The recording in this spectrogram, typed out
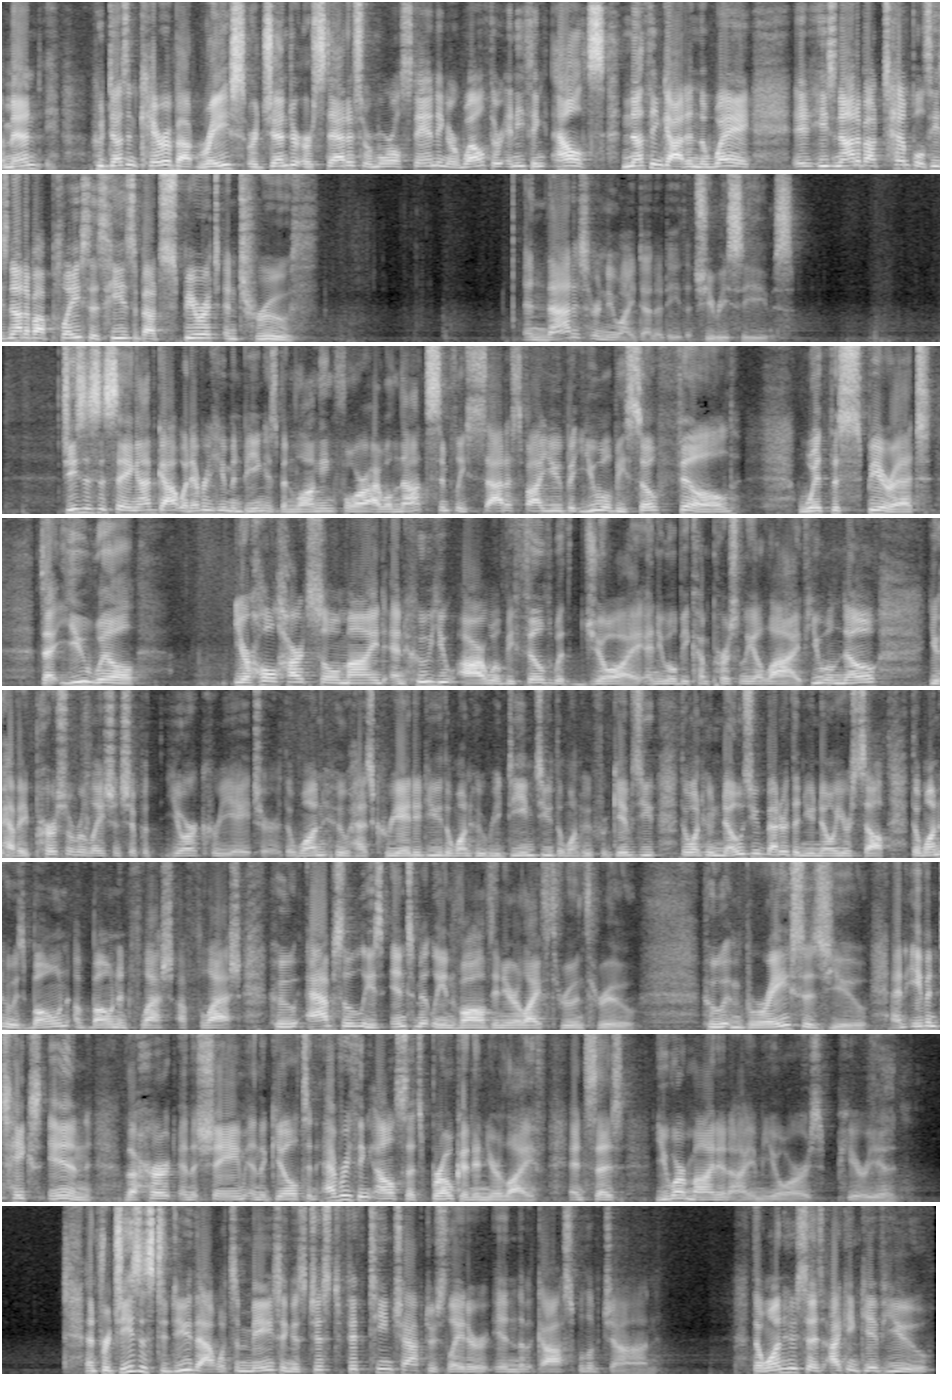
A man who doesn't care about race or gender or status or moral standing or wealth or anything else. Nothing got in the way. Eh, he's not about temples, he's not about places, he is about spirit and truth. And that is her new identity that she receives. Jesus is saying, I've got what every human being has been longing for. I will not simply satisfy you, but you will be so filled with the Spirit that you will, your whole heart, soul, mind, and who you are will be filled with joy, and you will become personally alive. You will know you have a personal relationship with your Creator, the one who has created you, the one who redeems you, the one who forgives you, the one who knows you better than you know yourself, the one who is bone of bone and flesh of flesh, who absolutely is intimately involved in your life through and through. Who embraces you and even takes in the hurt and the shame and the guilt and everything else that's broken in your life and says, You are mine and I am yours, period. And for Jesus to do that, what's amazing is just 15 chapters later in the Gospel of John, the one who says, I can give you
